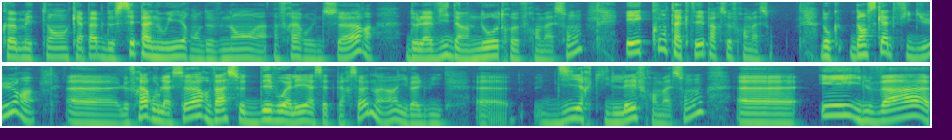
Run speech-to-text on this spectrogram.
comme étant capable de s'épanouir en devenant un frère ou une sœur de la vie d'un autre franc-maçon, est contacté par ce franc-maçon. Donc dans ce cas de figure, euh, le frère ou la sœur va se dévoiler à cette personne, hein. il va lui euh, dire qu'il est franc-maçon, euh, et il va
